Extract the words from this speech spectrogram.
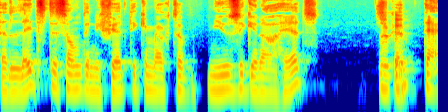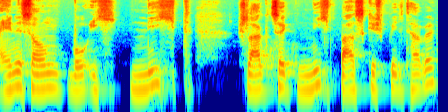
Der letzte Song, den ich fertig gemacht habe, Music in Our Heads. Okay. Der eine Song, wo ich nicht Schlagzeug, nicht Bass gespielt habe,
